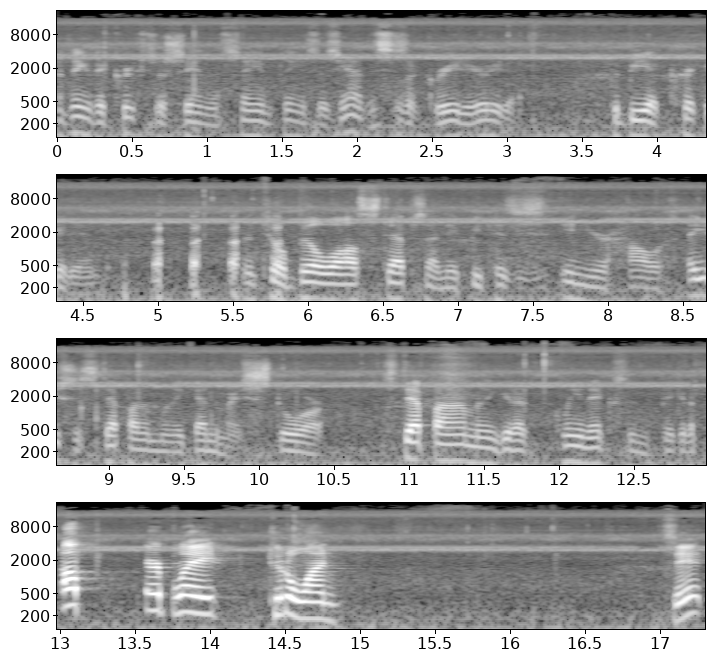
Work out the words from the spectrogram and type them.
I think the critics are saying the same thing. It says, yeah, this is a great area to to be a cricket in until Bill Wall steps on it because he's in your house. I used to step on him when I got into my store. Step on him and get a Kleenex and pick it up. Up! Airplane! Two to one. See it?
